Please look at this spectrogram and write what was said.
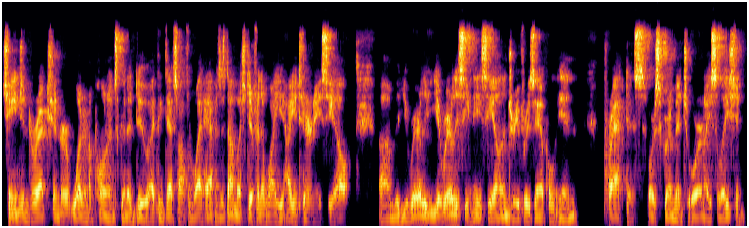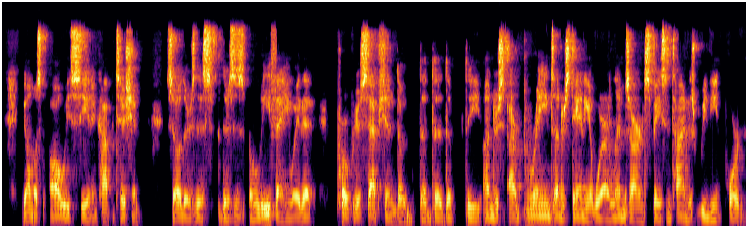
change in direction or what an opponent's going to do. I think that's often why it happens. It's not much different than why you, how you tear an ACL. Um, you rarely you rarely see an ACL injury, for example, in practice or scrimmage or in isolation. You almost always see it in competition. So there's this there's this belief anyway that proprioception, the the the the, the under, our brain's understanding of where our limbs are in space and time is really important.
